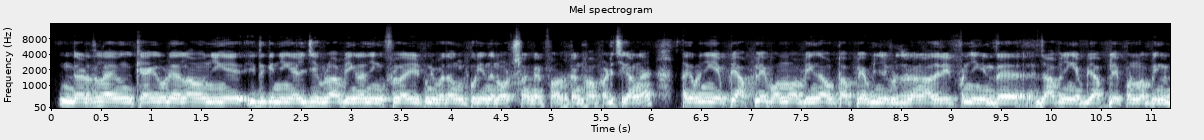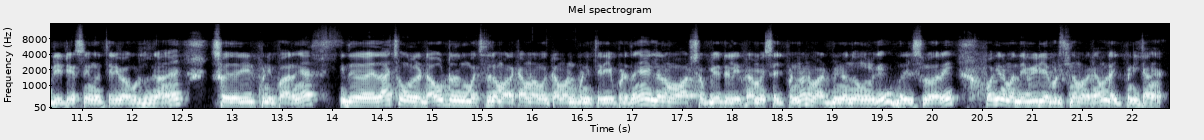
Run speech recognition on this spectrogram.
இந்த இடத்துல இவங்க கேட்கக்கூடியதெல்லாம் நீங்கள் இதுக்கு நீங்கள் எலிஜிபிளா அப்படிங்கிறத நீங்கள் ஃபுல்லாக ரீட் பண்ணி பார்த்தா உங்களுக்கு புரியும். இந்த நோட்ஸ்லாம் கன்ஃபார்ம் கன்ஃபார்ம் படிச்சுக்காங்க அதுக்கப்புறம் நீங்கள் எப்படி அப்ளை பண்ணணும் அப்படிங்கிற அவுட் அப்ளை அப்படின்னு சொல்லி கொடுத்துருக்காங்க. அதை ரீட் பண்ணி நீங்கள் இந்த ஜாப் நீங்கள் எப்படி அப்ளை பண்ணணும் அப்படிங்கிற டீட்டெயில்ஸ் இவங்க தெளிவாக கொடுத்துருக்காங்க. ஸோ இதை ரீட் பண்ணி பாருங்க. இது ஏதாச்சும் உங்களுக்கு டவுட் இருக்கும் பட்சத்தில் மறக்காம நமக்கு கமெண்ட் பண்ணி தெரியப்படுத்துங்க. இல்லை நம்ம வாட்ஸ்அப்லேயோ டெலிகிராம் மெசேஜ் பண்ணால் நம்ம அட்மின் வந்து உங்களுக்கு பதில் சொல்லுவார். ஓகே நம்ம இந்த வீடியோ பிடிச்சிருந்தா மறக்காம லைக் பண்ணிக்காங்க.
